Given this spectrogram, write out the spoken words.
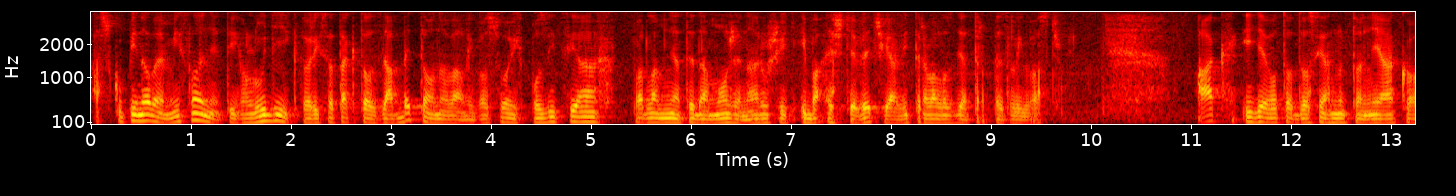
a skupinové myslenie tých ľudí, ktorí sa takto zabetónovali vo svojich pozíciách, podľa mňa teda môže narušiť iba ešte väčšia vytrvalosť a trpezlivosť. Ak ide o to dosiahnuť to nejako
